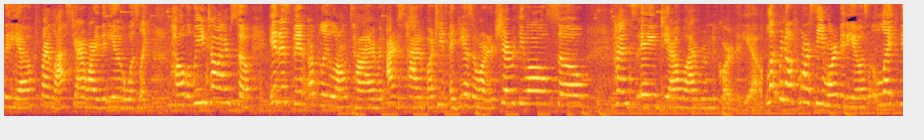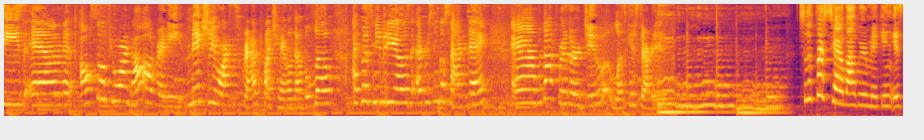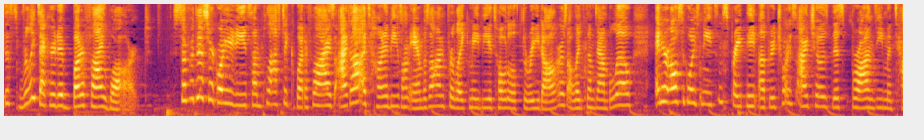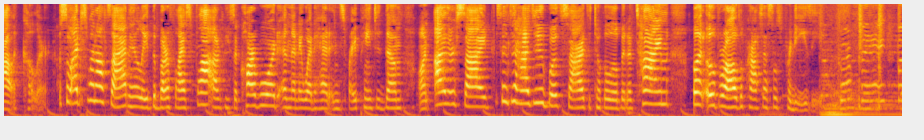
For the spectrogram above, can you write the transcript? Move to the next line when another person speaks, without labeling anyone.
video. My last DIY video was like Halloween time, so it has been a really long time and I just had a bunch of ideas I wanted to share with you all, so hence a DIY room decor video. Let me know if you want to see more videos like these and also if you are not already, make sure you are subscribed to my channel down below. I post new videos every single Saturday and without further ado, let's get started. First DIY we're making is this really decorative butterfly wall art. So for this, you're going to need some plastic butterflies. I got a ton of these on Amazon for like maybe a total of $3. I'll link them down below. And you're also going to need some spray paint of your choice. I chose this bronzy metallic color. So I just went outside and I laid the butterflies flat on a piece of cardboard and then I went ahead and spray painted them on either side. Since it had to do both sides, it took a little bit of time, but overall the process was pretty easy. Perfect,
